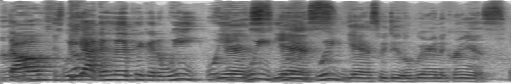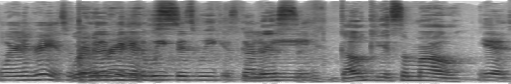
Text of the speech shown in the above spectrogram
Dolph, we got the hood pick of the week. Week, yes, week, yes, week, week. yes, we do. We're in agreement. We're in agreement. So We're the in hood pick of the week this week is gonna Listen, go get some mo. yes,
